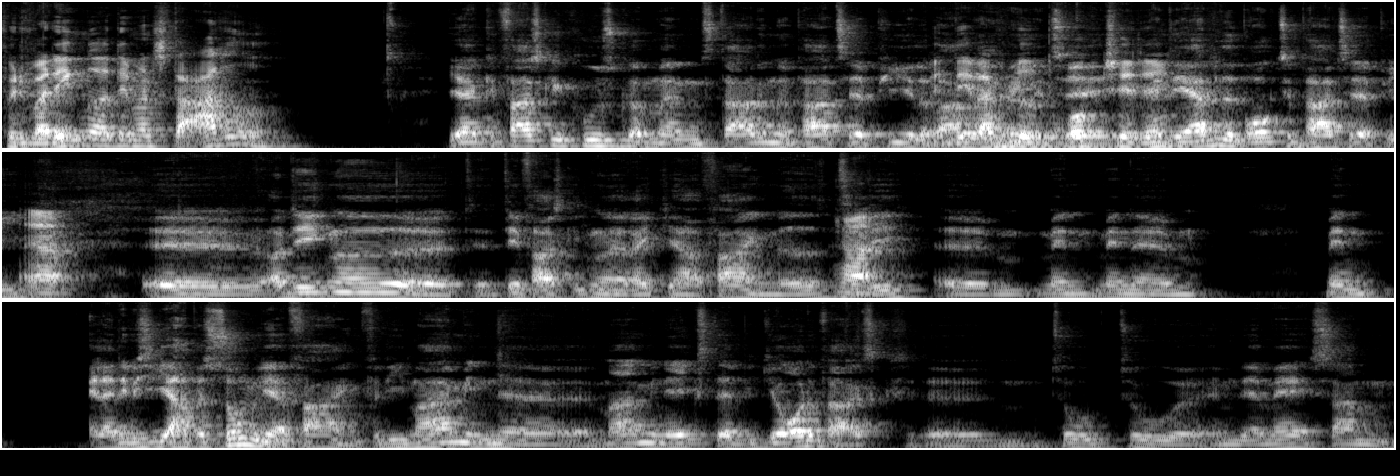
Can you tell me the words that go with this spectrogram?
for var det ikke noget af det, man startede? Jeg kan faktisk ikke huske, om man startede med parterapi, eller Men bare det er i hvert fald blevet brugt til det, Men det er blevet brugt til parterapi. Ja. Øh, og det er ikke noget, øh, det er faktisk ikke noget, jeg rigtig har erfaring med til Nej. det. Øh, men, men, øh, men, eller det vil sige, jeg har personlig erfaring, fordi mig og min, øh, mig og min eks, der vi gjorde det faktisk, øh, to, to øh, MDMA sammen,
